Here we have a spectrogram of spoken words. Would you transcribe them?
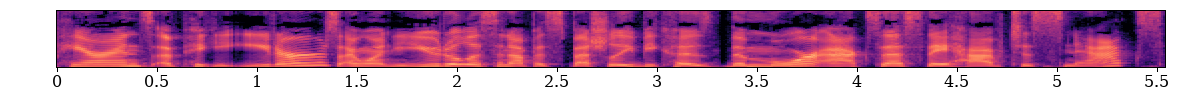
Parents of picky eaters, I want you to listen up, especially because the more access they have to snacks,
